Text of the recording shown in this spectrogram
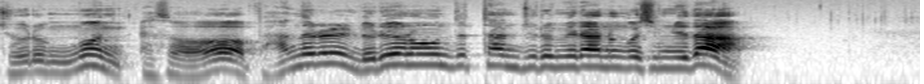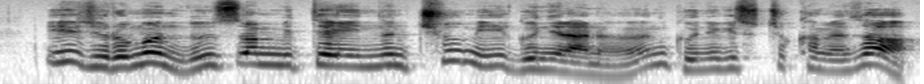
주름문에서 바늘을 늘여놓은 듯한 주름이라는 것입니다. 이 주름은 눈썹 밑에 있는 추미근이라는 근육이 수축하면서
